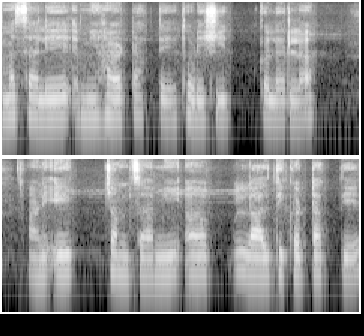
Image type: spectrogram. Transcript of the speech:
मसाले मी हळद टाकते थोडीशी कलरला आणि एक चमचा मी लाल तिखट टाकते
